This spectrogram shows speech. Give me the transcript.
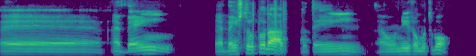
É, é bem é bem estruturado, tem é um nível muito bom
